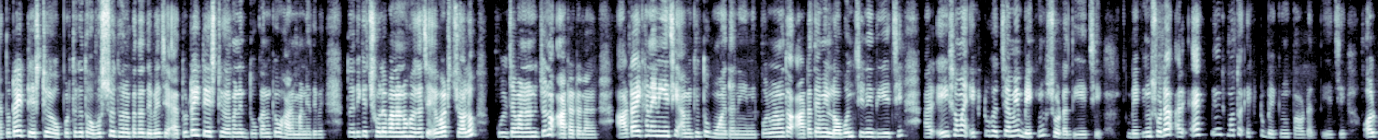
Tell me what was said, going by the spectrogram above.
এতটাই টেস্টি হয়, ওপর থেকে তো অবশ্যই ধনে পাতা দেবে যে এতটাই টেস্টি হয় মানে দোকানকেও হার মানিয়ে দেবে। তো এদিকে ছোলে বানানো হয়ে গেছে। এবার চলো কুলচা বানানোর জন্য আটাটা লাগে। আটা এখানে নিয়েছি, আমি কিন্তু ময়দা নিয়ে নিই পরিমাণ মতো আটাতে আমি লবণ, চিনি দিয়েছি। আর এই সময় একটু হচ্ছে আমি বেকিং সোডা দিয়েছি। বেকিং সোডা আর এক পিঞ্চ মতো একটু বেকিং পাউডার দিয়েছি। অল্প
